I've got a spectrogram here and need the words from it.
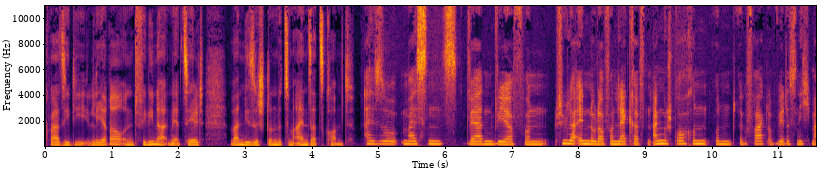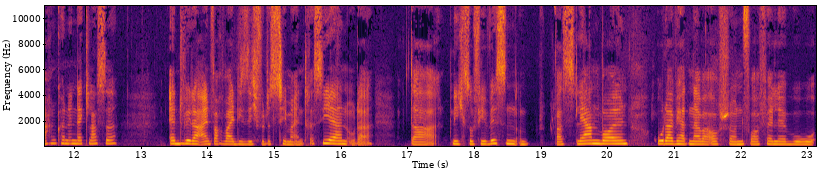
quasi die Lehrer und Felina hat mir erzählt, wann diese Stunde zum Einsatz kommt. Also meistens werden wir von SchülerInnen oder von Lehrkräften angesprochen und gefragt, ob wir das nicht machen können in der Klasse. Entweder einfach, weil die sich für das Thema interessieren oder da nicht so viel wissen und was lernen wollen. Oder wir hatten aber auch schon Vorfälle, wo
